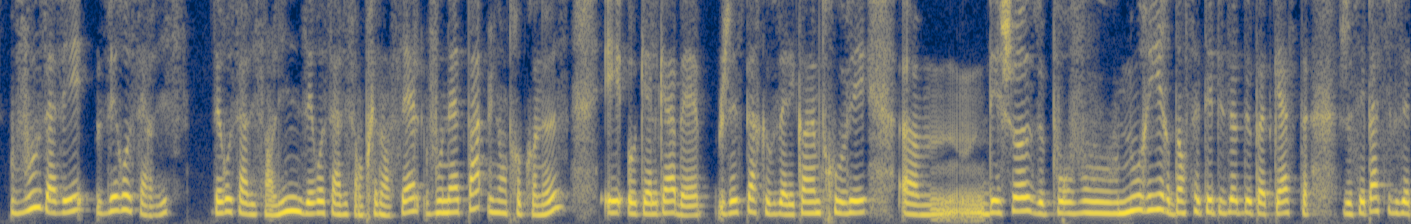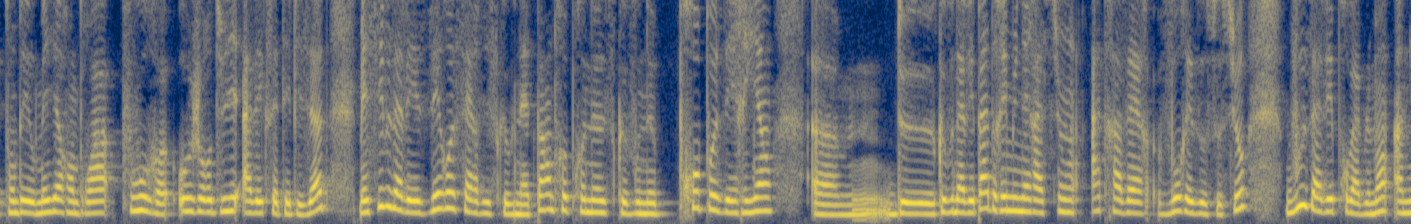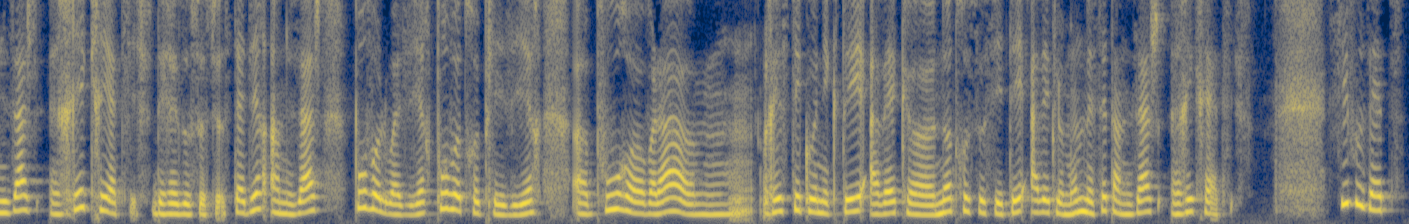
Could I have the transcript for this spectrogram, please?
vous avez zéro service zéro service en ligne, zéro service en présentiel, vous n'êtes pas une entrepreneuse et auquel cas, ben, j'espère que vous allez quand même trouver euh, des choses pour vous nourrir dans cet épisode de podcast. Je ne sais pas si vous êtes tombé au meilleur endroit pour aujourd'hui avec cet épisode, mais si vous avez zéro service, que vous n'êtes pas entrepreneuse, que vous ne proposez rien, euh, de, que vous n'avez pas de rémunération à travers vos réseaux sociaux, vous avez probablement un usage récréatif des réseaux sociaux, c'est-à-dire un usage pour vos loisirs, pour votre plaisir, euh, pour euh, voilà euh, rester connecté avec notre société, avec le monde, mais c'est un usage récréatif. Si vous êtes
